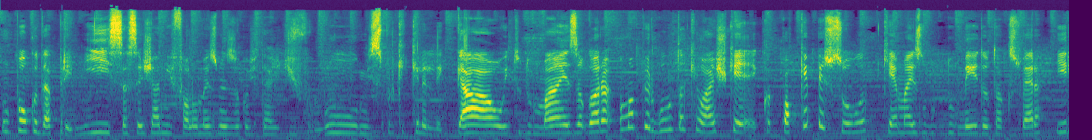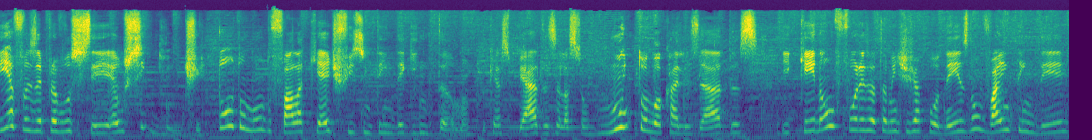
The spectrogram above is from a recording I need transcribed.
um pouco da premissa, você já me falou mais ou menos a quantidade de volumes, por que, que ele é legal e tudo mais. Agora, uma pergunta que eu acho que é, qualquer pessoa que é mais do meio da Toxfera iria fazer para você é o seguinte: todo mundo fala que é difícil entender Gintama, porque as piadas elas são muito localizadas e quem não for exatamente japonês não vai entender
